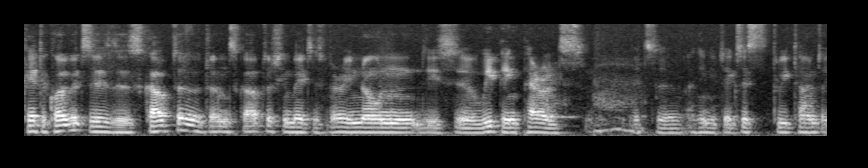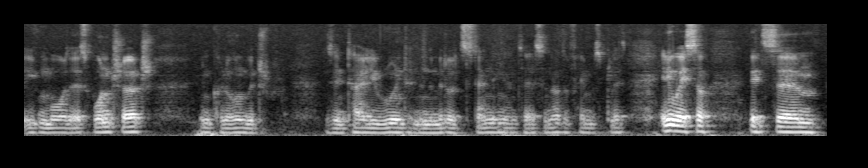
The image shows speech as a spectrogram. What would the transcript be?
Käthe Kollwitz is a sculptor, a German sculptor. She made this very known these uh, weeping parents. It's uh, I think it exists three times or even more. There's one church in Cologne which is entirely ruined and in the middle it's standing, and there's another famous place. Anyway, so it's. Um,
